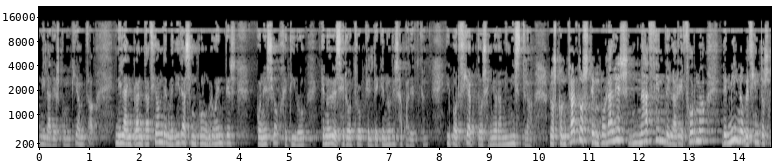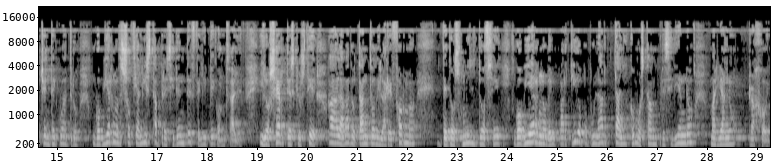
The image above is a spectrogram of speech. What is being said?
ni la desconfianza, ni la implantación de medidas incongruentes con ese objetivo, que no debe ser otro que el de que no desaparezcan. Y, por cierto, señora ministra, los contratos temporales nacen de la reforma de 1984, gobierno socialista, presidente Felipe González, y los ERTES que usted ha alabado tanto de la reforma de 2012, gobierno del Partido Popular, tal y como están presidiendo Mariano Rajoy.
